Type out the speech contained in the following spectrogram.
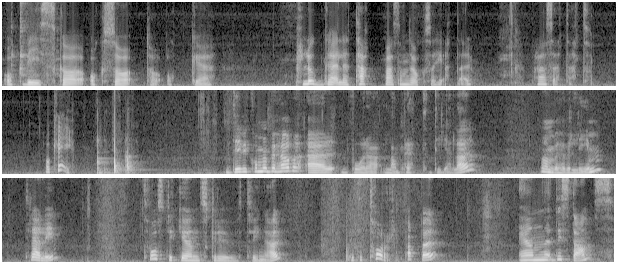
och vi ska också ta och eh, plugga eller tappa som det också heter. På det här sättet. Okej. Okay. Det vi kommer att behöva är våra lampettdelar. Man behöver lim, trälim, två stycken skruvtvingar, lite torrpapper, en distans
